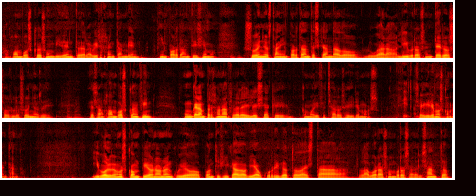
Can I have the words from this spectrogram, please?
San Juan Bosco es un vidente de la Virgen también, importantísimo. Sueños tan importantes que han dado lugar a libros enteros sobre los sueños de, San Juan Bosco. En fin, un gran personaje de la Iglesia que, como dice Charo, seguiremos, seguiremos comentando. Y volvemos con Pío IX, en cuyo pontificado había ocurrido toda esta labor asombrosa del santo.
